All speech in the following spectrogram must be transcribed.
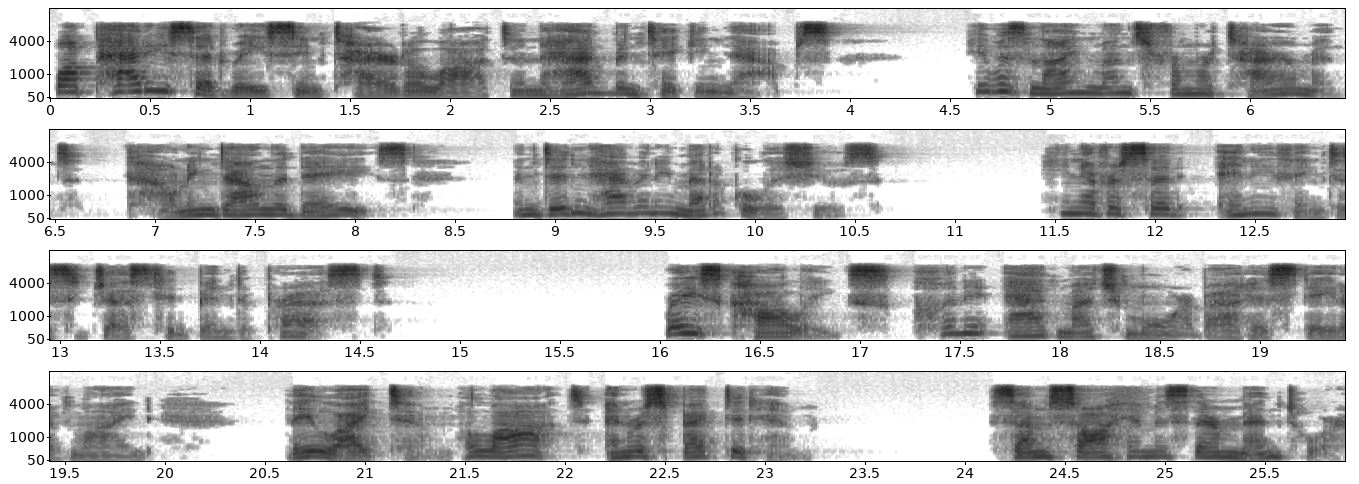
While Patty said Ray seemed tired a lot and had been taking naps, he was nine months from retirement, counting down the days, and didn't have any medical issues. He never said anything to suggest he'd been depressed. Ray's colleagues couldn't add much more about his state of mind they liked him a lot and respected him. Some saw him as their mentor.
